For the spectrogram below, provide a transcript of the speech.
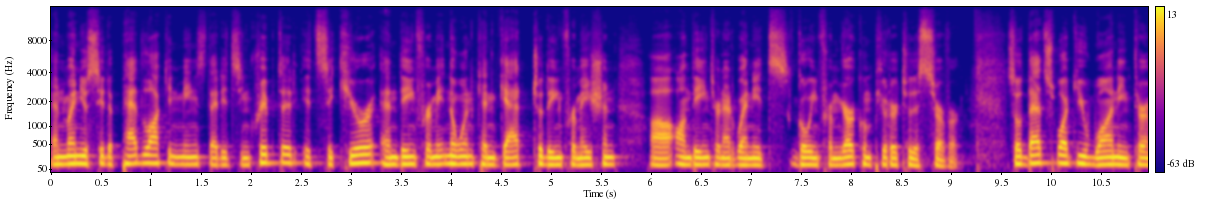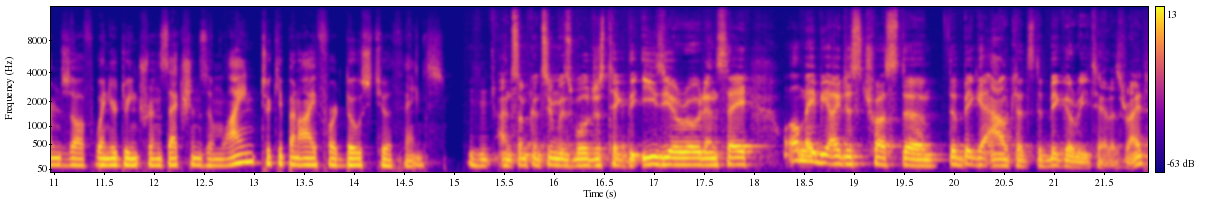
and when you see the padlock, it means that it's encrypted, it's secure, and the information no one can get to the information uh, on the internet when it's going from your computer to the server. So that's what you want in terms of when you're doing transactions online to keep an eye for those two things. Mm-hmm. And some consumers will just take the easier road and say, well, maybe I just trust the, the bigger outlets, the bigger retailers, right?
